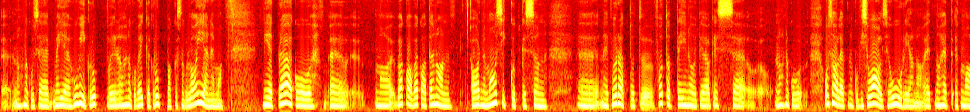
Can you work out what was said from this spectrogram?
äh, noh, nagu see meie huvigrupp või noh, nagu väike grupp hakkas nagu laienema. nii et praegu äh, ma väga-väga tänan Aarne Maasikut, kes on need võrratud fotod teinud ja kes noh, nagu osaleb nagu visuaalse uurijana, et noh, et, et ma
